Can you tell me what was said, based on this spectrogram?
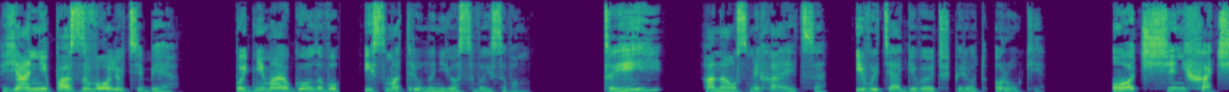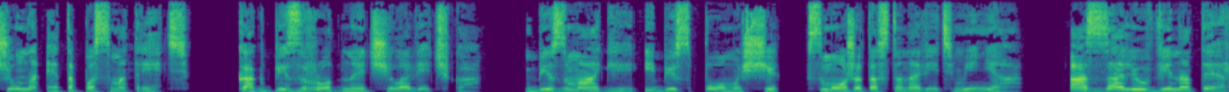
«Я не позволю тебе!» Поднимаю голову и смотрю на нее с вызовом. «Ты?» — она усмехается и вытягивает вперед руки. «Очень хочу на это посмотреть, как безродная человечка без магии и без помощи сможет остановить меня, Азалию Винатер,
